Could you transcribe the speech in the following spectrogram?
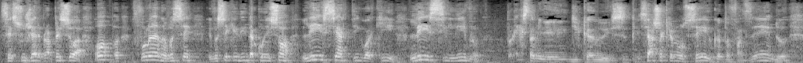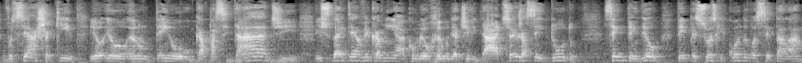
Você sugere para a pessoa, opa, fulano, você, você que lida com isso, ó, lê esse artigo aqui, lê esse livro. Por que você está me indicando isso? Você acha que eu não sei o que eu estou fazendo? Você acha que eu, eu, eu não tenho capacidade? Isso daí tem a ver com, a minha, com o meu ramo de atividade, isso aí eu já sei tudo. Você entendeu? Tem pessoas que quando você está lá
